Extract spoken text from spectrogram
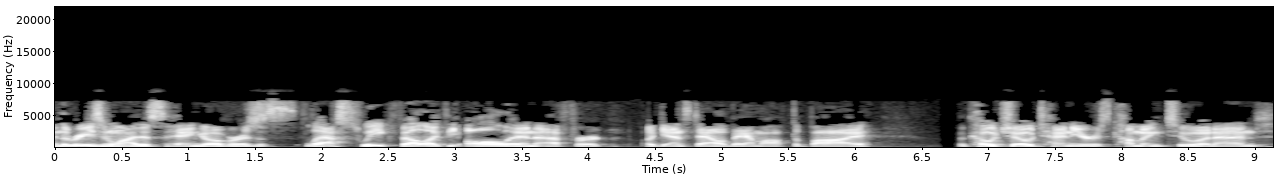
And the reason why this is a hangover is this last week felt like the all in effort against Alabama off the bye. The Coach O tenure is coming to an end.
